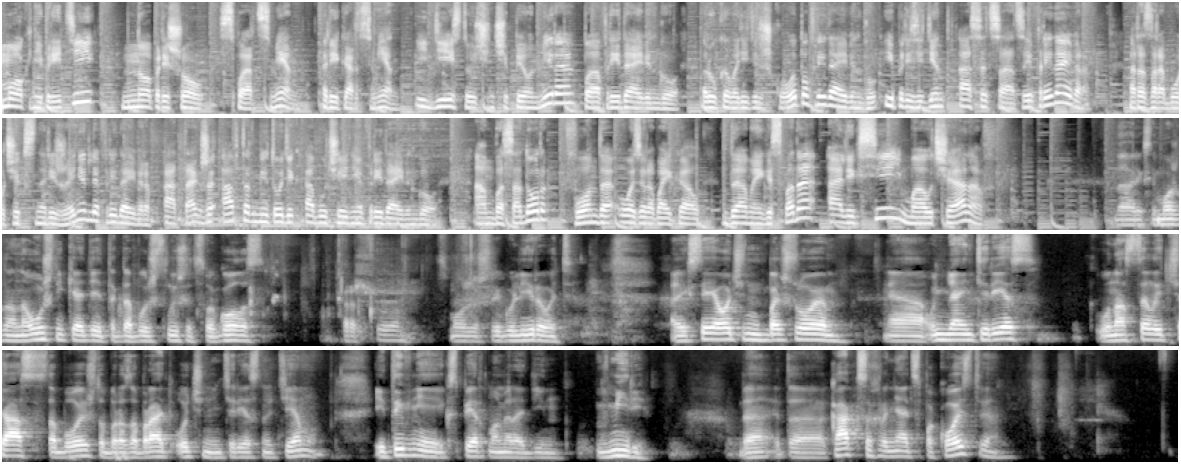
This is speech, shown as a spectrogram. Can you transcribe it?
Мог не прийти, но пришел спортсмен, рекордсмен и действующий чемпион мира по фридайвингу, руководитель школы по фридайвингу и президент Ассоциации фридайверов, разработчик снаряжения для фридайверов, а также автор методик обучения фридайвингу, амбассадор фонда «Озеро Байкал». Дамы и господа, Алексей Молчанов. Да, Алексей, можно наушники одеть, тогда будешь слышать свой голос. Хорошо. Сможешь регулировать. Алексей, очень большое э, у меня интерес. У нас целый час с тобой, чтобы разобрать очень интересную тему. И ты в ней эксперт номер один в мире. Да? Это как сохранять спокойствие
